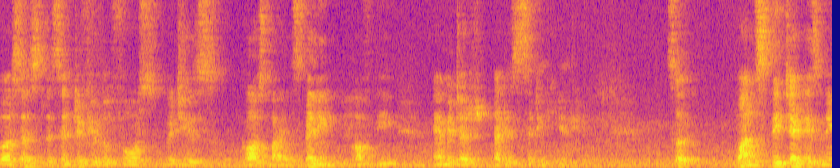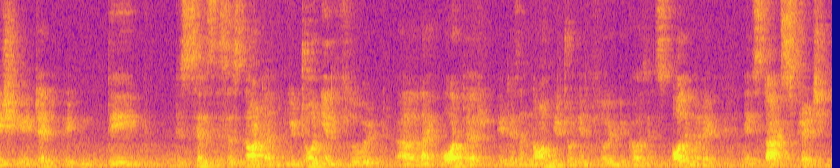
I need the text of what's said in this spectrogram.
versus the centrifugal force, which is caused by the spinning of the emitter that is sitting here. So once the jet is initiated, it, the since this is not a Newtonian fluid uh, like water, it is a non-Newtonian fluid because it's polymeric, it starts stretching.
